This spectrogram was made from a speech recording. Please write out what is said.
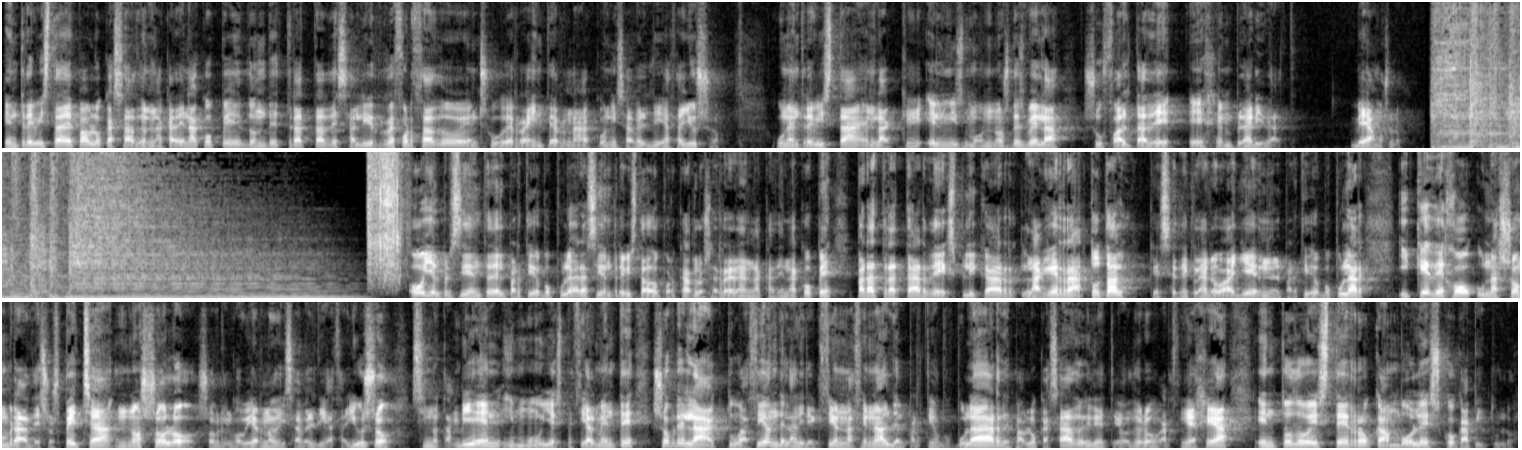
Entrevista de Pablo Casado en la cadena Cope donde trata de salir reforzado en su guerra interna con Isabel Díaz Ayuso. Una entrevista en la que él mismo nos desvela su falta de ejemplaridad. Veámoslo. Hoy el presidente del Partido Popular ha sido entrevistado por Carlos Herrera en la cadena Cope para tratar de explicar la guerra total que se declaró ayer en el Partido Popular y que dejó una sombra de sospecha no solo sobre el gobierno de Isabel Díaz Ayuso, sino también y muy especialmente sobre la actuación de la Dirección Nacional del Partido Popular, de Pablo Casado y de Teodoro García Egea en todo este rocambolesco capítulo.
